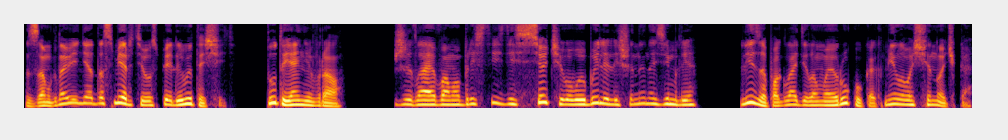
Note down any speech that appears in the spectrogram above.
За мгновение до смерти успели вытащить. Тут я не врал. Желаю вам обрести здесь все, чего вы были лишены на земле. Лиза погладила мою руку, как милого щеночка.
